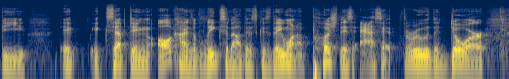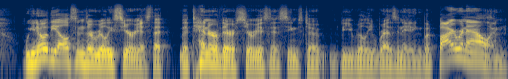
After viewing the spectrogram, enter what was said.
be accepting all kinds of leaks about this because they want to push this asset through the door we know the Ellisons are really serious. That the tenor of their seriousness seems to be really resonating. But Byron Allen,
